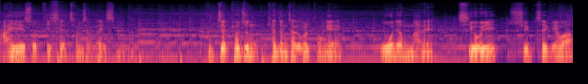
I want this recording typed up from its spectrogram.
ISOTC에 참석하였습니다. 국제 표준 개정 작업을 통해 5년 만에 GOE 수입 재개와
